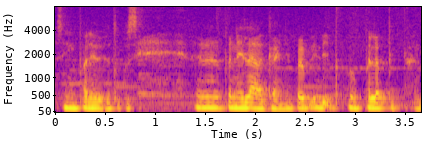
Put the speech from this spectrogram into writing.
As in, palayo siya. Tapos, eh, Ano na panilaga niya, pero hindi pa palapitan.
